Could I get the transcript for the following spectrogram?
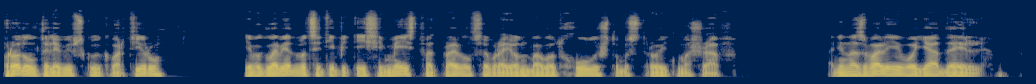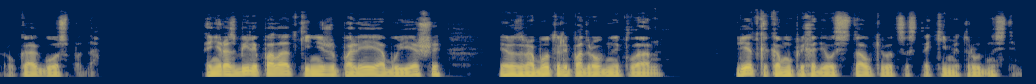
продал Тель-Авивскую квартиру и во главе 25 семейств отправился в район болот Хулы, чтобы строить машаф. Они назвали его Ядель, рука Господа. Они разбили палатки ниже полей Абуеши и разработали подробный план. Редко кому приходилось сталкиваться с такими трудностями.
